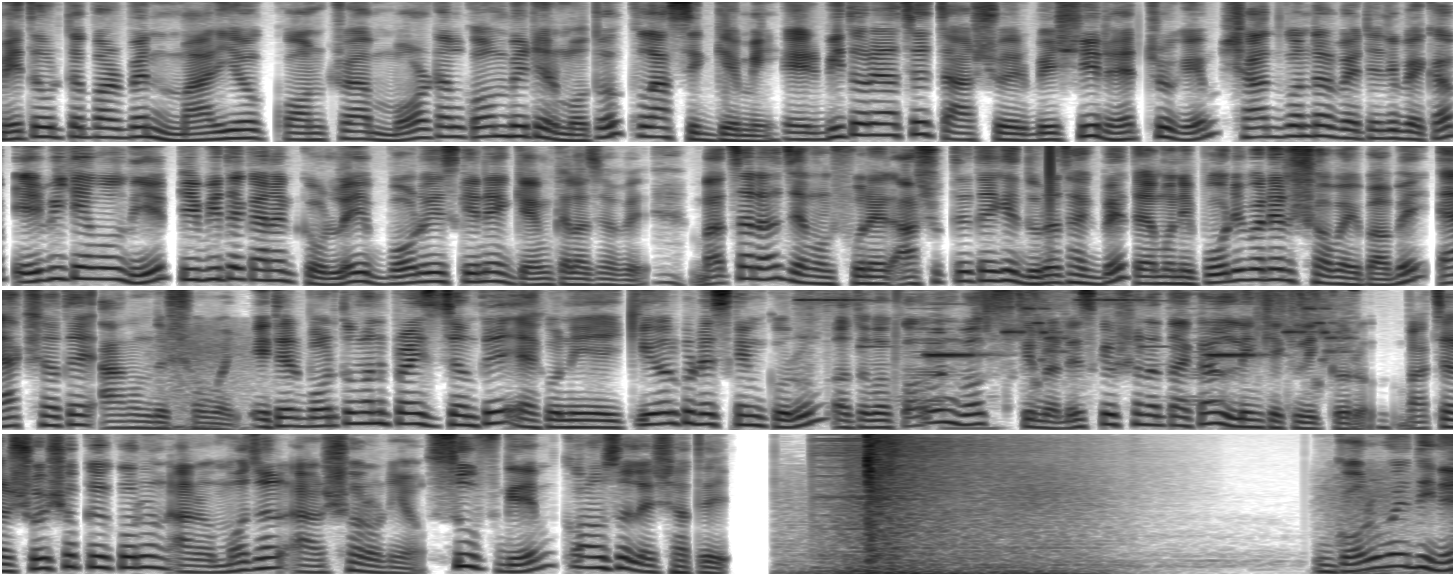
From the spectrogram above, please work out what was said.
মেতে উঠতে পারবেন মারিও কন্ট্রা মর্টাল কম্বেটের মতো ক্লাসিক গেমে এর ভিতরে আছে চারশো এর বেশি রেট্রো গেম সাত ঘণ্টার ব্যাটারি ব্যাকআপ এবি কেবল দিয়ে টিভিতে কানেক্ট করলে বড় স্ক্রিনে গেম খেলা যাবে। বাচ্চারা যেমন ফোনের আসক্তি থেকে দূরে থাকবে, তেমনি পরিবারের সবাই পাবে একসাথে আনন্দের সময়। এটার বর্তমান প্রাইস জানতে এখনই এই কিউআর কোড স্ক্যান করুন অথবা কমেন্ট বক্স কিংবা ডিসক্রিপশনে থাকা লিঙ্কে ক্লিক করুন। বাচ্চার শৈশবকে করুন আরও মজার আর স্মরণীয়। সুফ গেম কনসোলের সাথে। গরমের দিনে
